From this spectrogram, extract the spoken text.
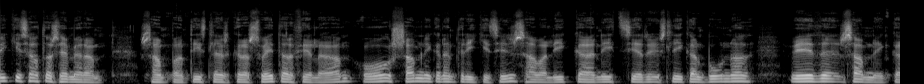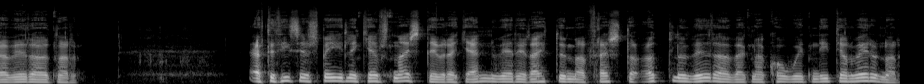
ríkisáttasemjara. Samband íslenskra sveitarfélaga og samninganemd ríkisins hafa líka nýtt sér slíkan búnað við samninga viðraðurnar. Eftir því sem speilin kemst næst hefur ekki enn verið rætt um að fresta öllum viðræðum vegna COVID-19 verunar.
